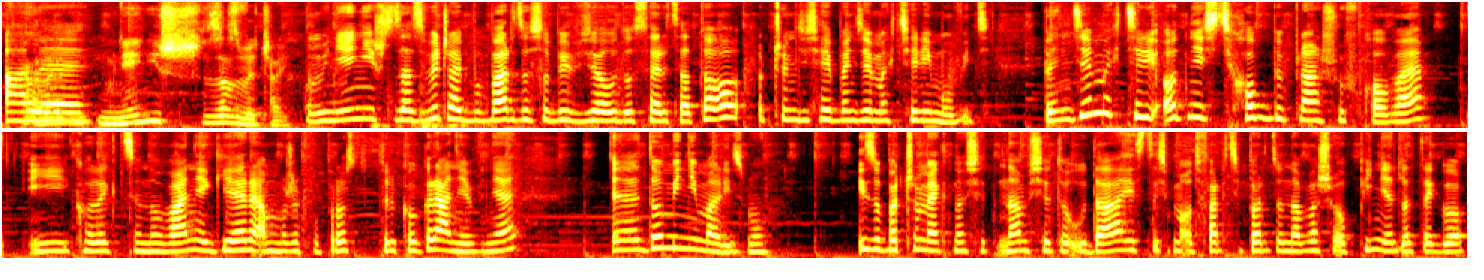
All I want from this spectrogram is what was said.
ale, mniej niż zazwyczaj. mniej niż zazwyczaj, bo bardzo sobie wziął do serca to, o czym dzisiaj będziemy chcieli mówić. Będziemy chcieli odnieść hobby planszówkowe i kolekcjonowanie gier, a może po prostu tylko granie w nie, e, do minimalizmu. I zobaczymy, jak nam się, nam się to uda. Jesteśmy otwarci bardzo na Wasze opinie, dlatego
